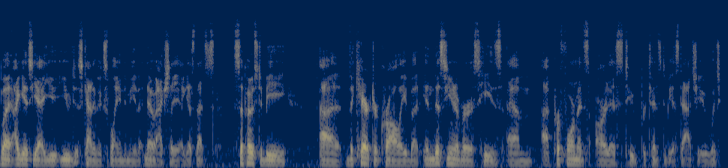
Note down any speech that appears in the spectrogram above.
But I guess yeah, you you just kind of explained to me that no, actually, I guess that's supposed to be uh, the character Crawley, but in this universe, he's um, a performance artist who pretends to be a statue, which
